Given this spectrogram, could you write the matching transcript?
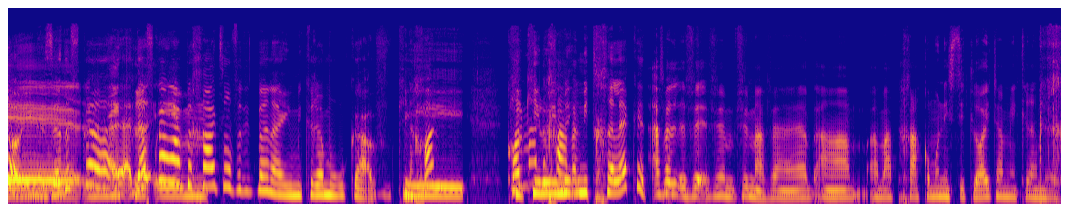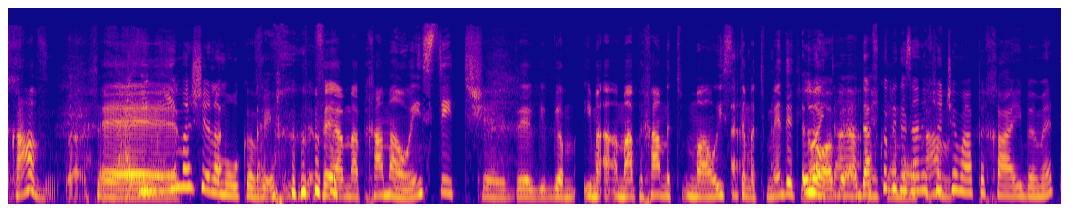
לא, הנה, זה דווקא, דווקא המהפכה הצרפתית בעיניי היא מקרה מורכב. נכון. כל כי כאילו היא מתחלקת. אבל, ומה, והמהפכה הקומוניסטית לא הייתה מקרה מורכב? אה, עם אימא של המורכבים. והמהפכה המאואיסטית, המהפכה המאואיסטית המתמדת לא הייתה מקרה מורכב? לא, דווקא בגלל זה אני חושבת שמהפכה היא באמת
